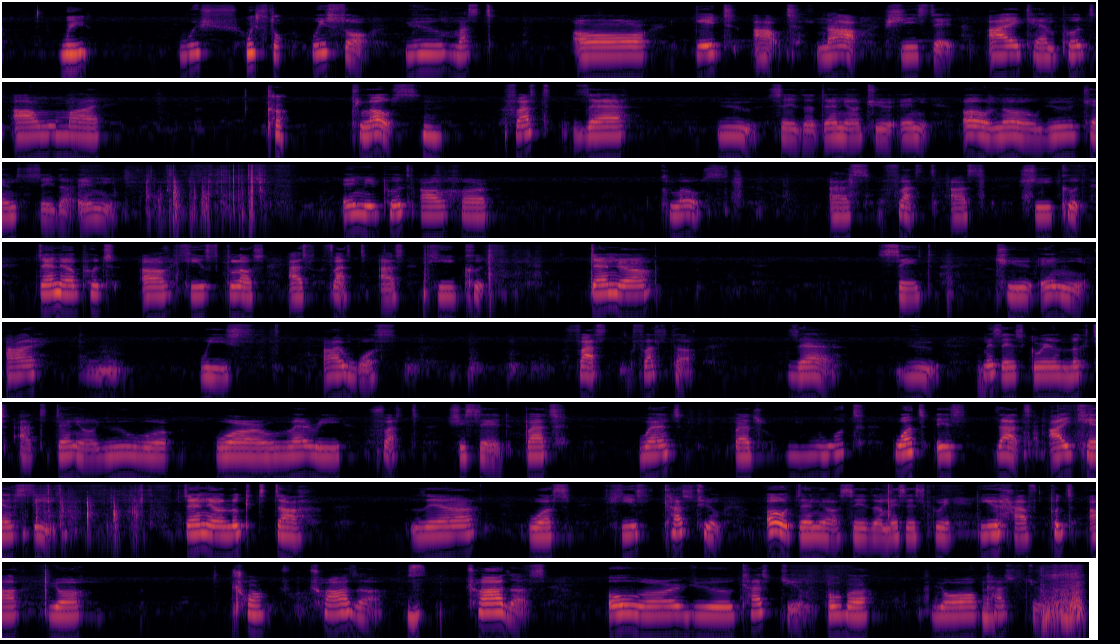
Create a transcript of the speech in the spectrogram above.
We wish Whistle. whistle. You must all get out now, she said. I can put on my K. clothes Mm. fast there you, said Daniel to Amy. Oh no, you can't, said Amy. Amy put on her clothes as fast as she could. Daniel put on his clothes as fast as he could. Daniel said to Amy, I was, I was fast, faster than you. Mrs. Green looked at Daniel. You were, were very fast, she said. But when, but what, what is that I can see? Daniel looked down. There was his costume. Oh, Daniel, said the Mrs. Green, you have put on your Tro. trousers, trousers over your costume, Over. your costume. Mm.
